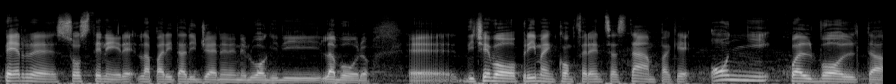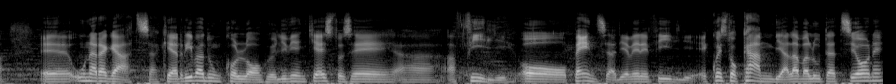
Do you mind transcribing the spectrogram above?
per sostenere la parità di genere nei luoghi di lavoro. Eh, dicevo prima in conferenza stampa che ogni qualvolta eh, una ragazza ragazza che arriva ad un colloquio e gli viene chiesto se ha, ha, figli o pensa di avere figli e questo cambia la valutazione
